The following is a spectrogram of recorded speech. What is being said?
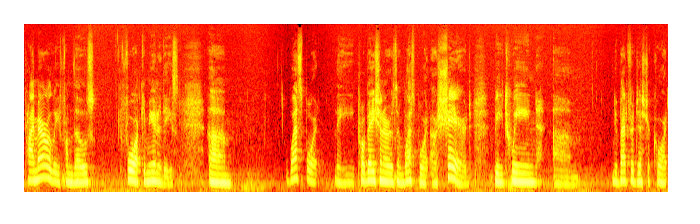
primarily from those four communities. Um, Westport, the probationers in Westport are shared between um, New Bedford District Court,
